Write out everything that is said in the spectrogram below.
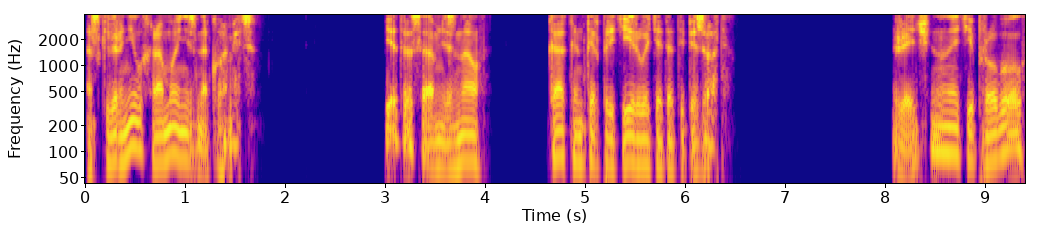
осквернил хромой незнакомец. Петро сам не знал, как интерпретировать этот эпизод. Женщину найти пробовал.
